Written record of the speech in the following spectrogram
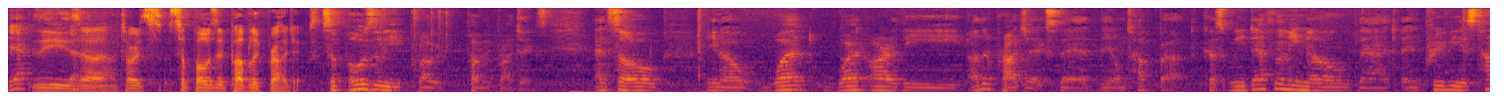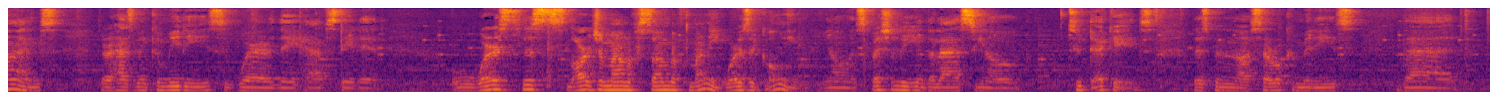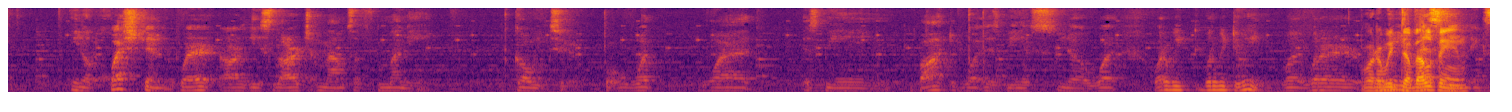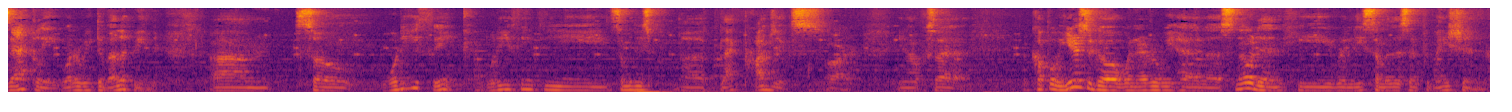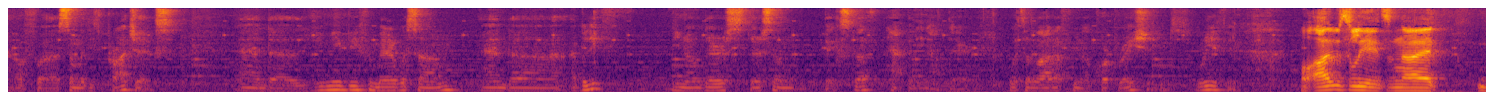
Yeah, these uh, towards supposed public projects. supposedly public, public projects and so you know what what are the other projects that they don't talk about because we definitely know that in previous times there has been committees where they have stated where's this large amount of sum of money? Where is it going? You know especially in the last you know two decades there's been uh, several committees that you know question where are these large amounts of money going to? What what is being bought? What is being you know what what are we what are we doing what what are What are we developing? investing? exactly what are we developing um, so what do you think what do you think the some of these uh, black projects are you know because a couple of years ago, whenever we had uh, Snowden, he released some of this information of uh, some of these projects, and uh, you may be familiar with some. And uh, I believe, you know, there's there's some big stuff happening out there with a lot of you know corporations. What do you think? Well, obviously, it's not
